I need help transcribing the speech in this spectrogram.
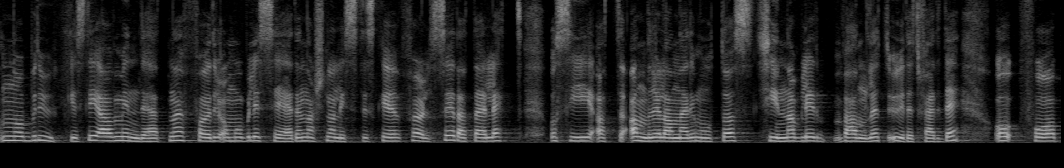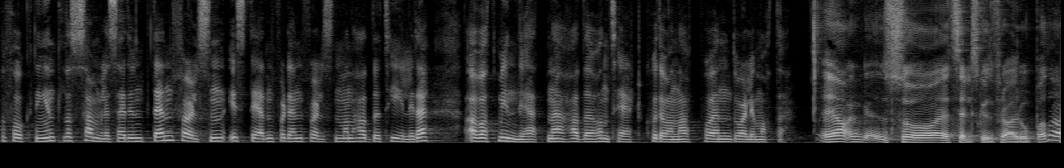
Nå brukes de av myndighetene for å mobilisere nasjonalistiske følelser. At det er lett å si at andre land er imot oss, Kina blir behandlet urettferdig. Og få befolkningen til å samle seg rundt den følelsen istedenfor den følelsen man hadde tidligere av at myndighetene hadde håndtert korona på en dårlig måte. Ja, Så et selvskudd fra Europa, da?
